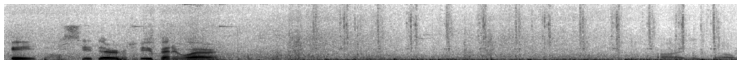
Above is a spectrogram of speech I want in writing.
okay, don't see their ship anywhere. Oh, I need help.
